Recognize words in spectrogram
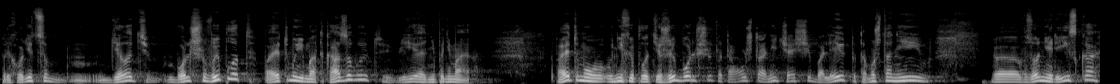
приходится делать больше выплат, поэтому им отказывают. Я не понимаю. Поэтому у них и платежи больше, потому что они чаще болеют, потому что они э, в зоне риска.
